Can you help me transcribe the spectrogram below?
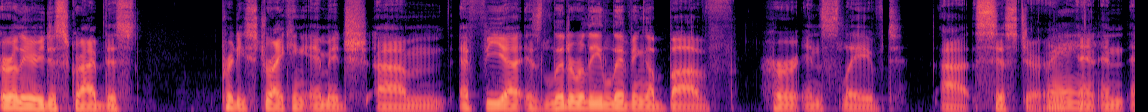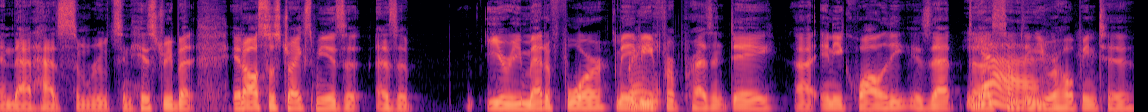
Earlier, you described this pretty striking image. Um, Effia is literally living above her enslaved uh, sister, right. and, and and that has some roots in history. But it also strikes me as a as a eerie metaphor maybe right. for present day uh, inequality is that uh, yeah. something you were hoping to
